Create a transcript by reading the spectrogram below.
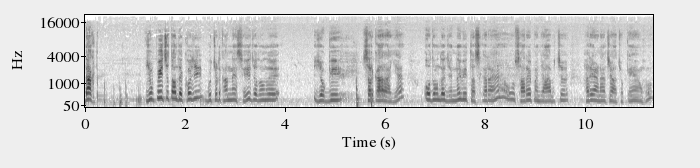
ਡਾਕਟਰ ਯੂਪੀ 'ਚ ਤਾਂ ਦੇਖੋ ਜੀ ਬੁੱਚੜਖਾਨੇ ਸੀ ਜਦੋਂ ਦੇ ਯੋਗੀ ਸਰਕਾਰ ਆਈ ਹੈ ਉਦੋਂ ਦੇ ਜਿੰਨੇ ਵੀ ਤਸਕਰ ਹੈ ਉਹ ਸਾਰੇ ਪੰਜਾਬ 'ਚ ਹਰਿਆਣਾ 'ਚ ਆ ਚੁੱਕੇ ਆ ਉਹ।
